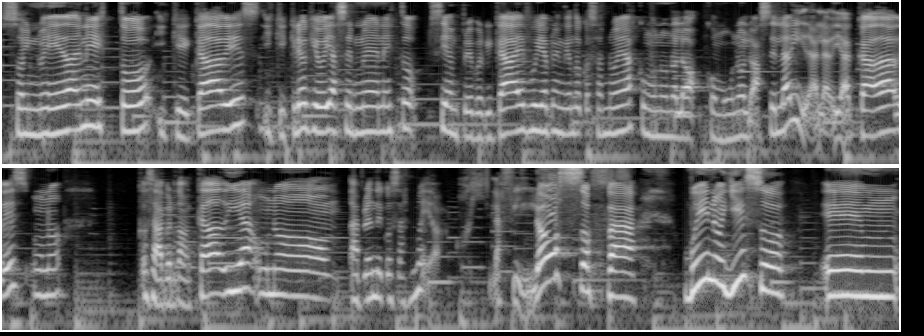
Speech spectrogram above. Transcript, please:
soy nueva en esto y que cada vez, y que creo que voy a ser nueva en esto siempre, porque cada vez voy aprendiendo cosas nuevas como uno lo, como uno lo hace en la vida. La vida cada vez uno o sea, perdón, cada día uno aprende cosas nuevas. Uy, la filósofa. Bueno, y eso, em,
